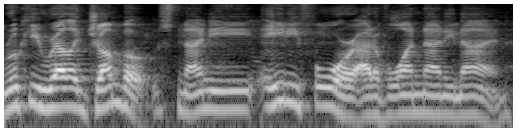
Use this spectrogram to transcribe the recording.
Rookie Relic Jumbos, 90, 84 out of 199.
